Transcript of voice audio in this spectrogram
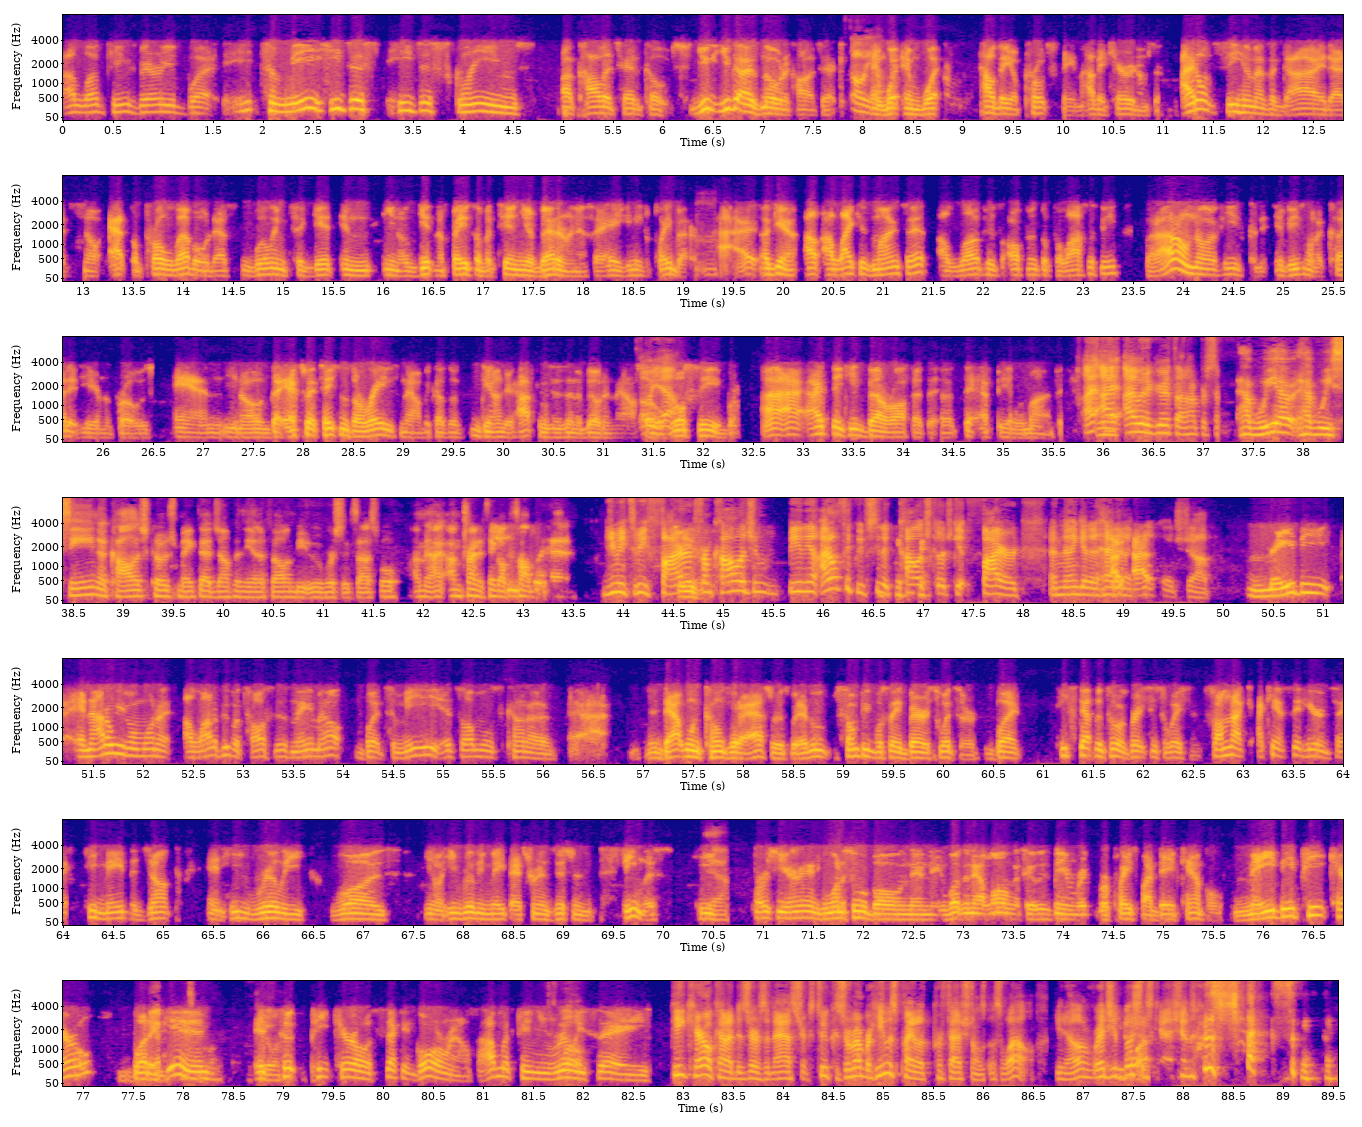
I love Kingsbury, but he, to me, he just he just screams a college head coach. You you guys know what a college head Oh yeah. and what and what how they approach them, how they carry themselves. I don't see him as a guy that's you know at the pro level that's willing to get in you know get in the face of a ten year veteran and say, hey, you need to play better. Mm-hmm. I, again, I, I like his mindset. I love his offensive philosophy, but I don't know if he's if he's going to cut it here in the pros. And you know the expectations are raised now because of DeAndre Hopkins is in the building now. Oh, so Oh, yeah. we'll see, bro. I, I I think he's better off at the the FBL in my opinion. I, I, I would agree with that 100%. have we have we seen a college coach make that jump in the NFL and be uber successful? I mean, I, I'm trying to think off the top of my head. You mean to be fired from college and be in the? I don't think we've seen a college coach get fired and then get a head I- NFL coach job. maybe and i don't even want to a lot of people toss this name out but to me it's almost kind of uh, that one comes with an asterisk but every some people say barry switzer but he stepped into a great situation so i'm not i can't sit here and say he made the jump and he really was you know he really made that transition seamless he Yeah. first year in he won a super bowl and then it wasn't that long until he was being re- replaced by dave campo maybe pete carroll but Yeah. again it took Pete Carroll a second go around. So how much can you really say Pete Carroll kind of deserves an asterisk too, because remember he was playing with professionals as well. You know, Reggie Bush was. was cashing those checks.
